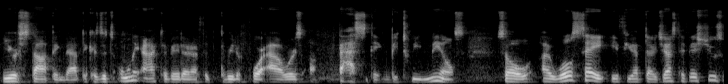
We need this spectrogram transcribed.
you're stopping that because it's only activated after three to four hours of fasting between meals. So I will say, if you have digestive issues,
